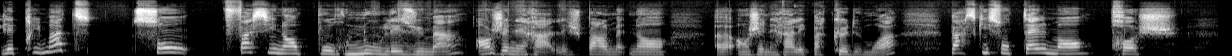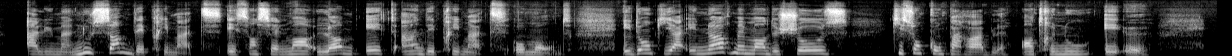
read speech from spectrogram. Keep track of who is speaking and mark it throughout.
Speaker 1: les primates sont fascinants pour nous, les humains, en général, et je parle maintenant euh, en général et pas que de moi, parce qu'ils sont tellement proches à l'humain. Nous sommes des primates. Essentiellement, l'homme est un des primates au monde. Et donc, il y a énormément de choses qui sont comparables entre nous et eux.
